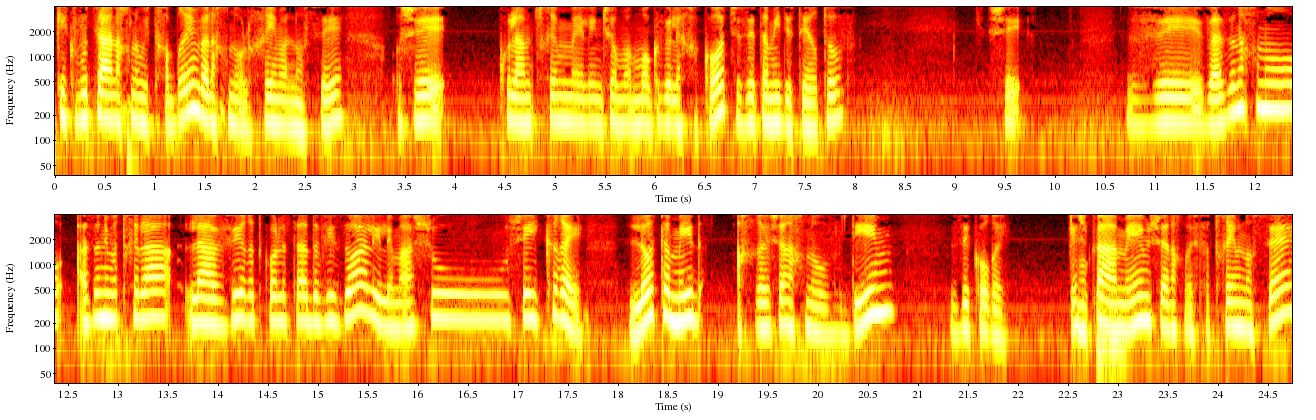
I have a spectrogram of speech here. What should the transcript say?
כקבוצה אנחנו מתחברים ואנחנו הולכים על נושא, או שכולם צריכים אה, לנשום עמוק ולחכות, שזה תמיד יותר טוב. ש... ו... ואז אנחנו, אז אני מתחילה להעביר את כל הצד הוויזואלי למשהו שיקרה. לא תמיד אחרי שאנחנו עובדים, זה קורה. יש okay. אוקיי. פעמים שאנחנו מפתחים נושא,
